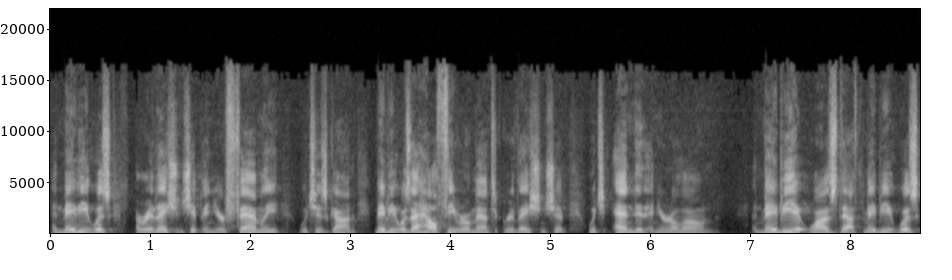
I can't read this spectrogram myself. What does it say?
And maybe it was a relationship in your family which is gone. Maybe it was a healthy romantic relationship which ended and you're alone. And maybe it was death. Maybe it was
